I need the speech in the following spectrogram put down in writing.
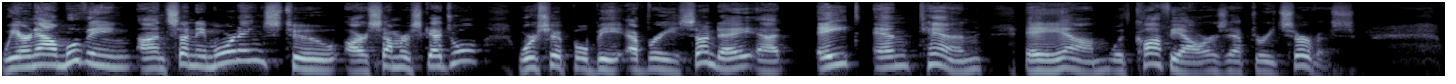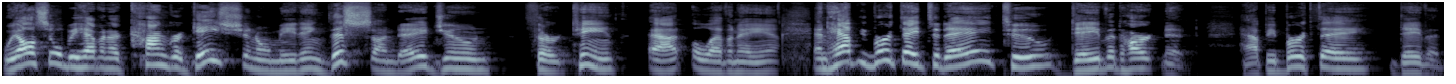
We are now moving on Sunday mornings to our summer schedule. Worship will be every Sunday at 8 and 10 a.m. with coffee hours after each service. We also will be having a congregational meeting this Sunday, June 13th at 11 a.m. And happy birthday today to David Hartnett. Happy birthday, David.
